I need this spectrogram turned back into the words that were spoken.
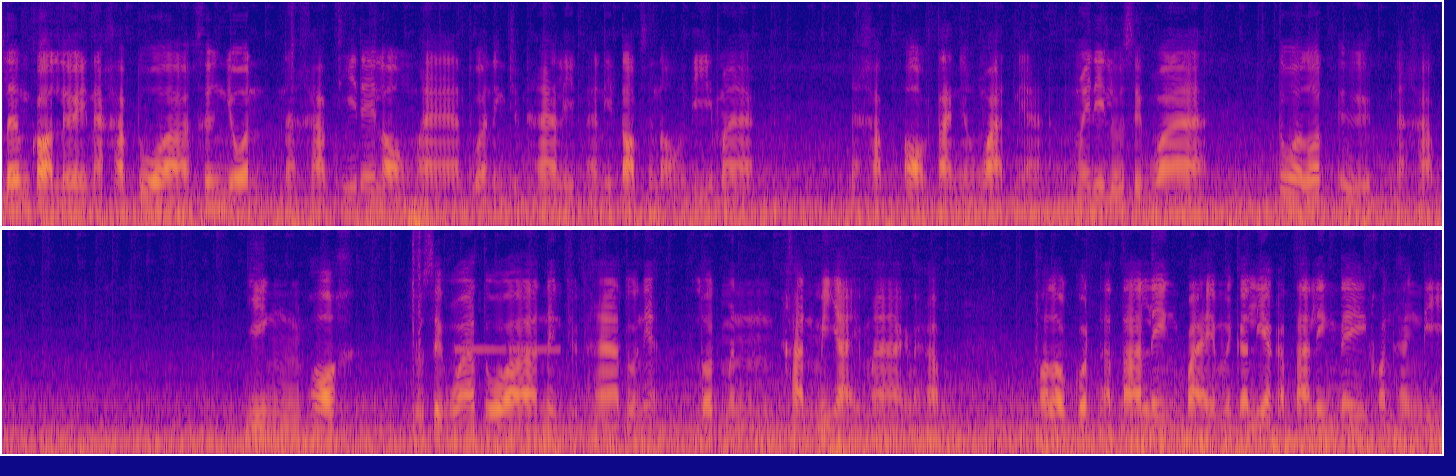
เริ่มก่อนเลยนะครับ ตัวเครื่องยนต์นะครับที่ได้ลองมาตัว 1.5 ลิตร อันนี้ตอบสนองดีมากนะครับ ออกต่างจังหวัดเนี่ยไม่ได้รู้สึกว่าตัวรถอืดนะครับ ยิ่งพอ รู้สึกว่าตัว 1.5 ตัวเนี้ยรถมันคันไม่ใหญ่มากนะครับ พอเรากดอัตราเร่งไป มันก็เรียกอัตราเร่งได้ค่อนข้างดี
